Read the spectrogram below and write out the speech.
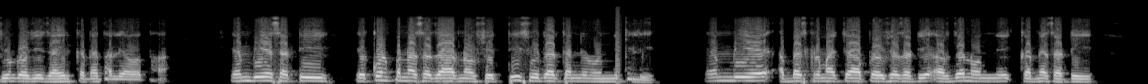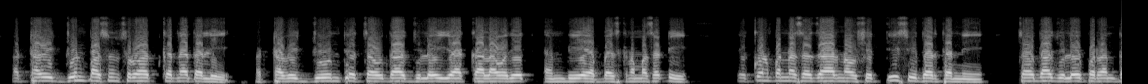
जून रोजी जाहीर करण्यात आला होता. एम बी साठी एकोणपन्नास हजार नऊशे तीस विद्यार्थ्यांनी नोंदणी केली. एम बी ए अभ्यासक्रमाच्या प्रवेशासाठी अर्ज नोंदणी करण्यासाठी अठ्ठावीस जून पासून सुरुवात करण्यात आली. अठ्ठावीस जून ते चौदा जुलै या कालावधीत एम बी ए अभ्यासक्रमासाठी एकोणपन्नास हजार नऊशे तीस विद्यार्थ्यांनी चौदा जुलैपर्यंत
